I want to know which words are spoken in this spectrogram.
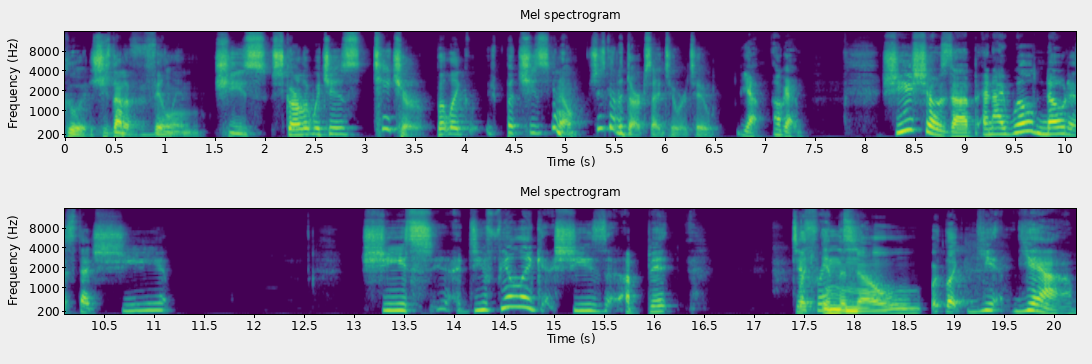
good. She's not a villain. She's Scarlet Witch's teacher, but like, but she's you know she's got a dark side to her too. yeah okay she shows up and i will notice that she she's do you feel like she's a bit different Like in the know, Or, like yeah yeah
